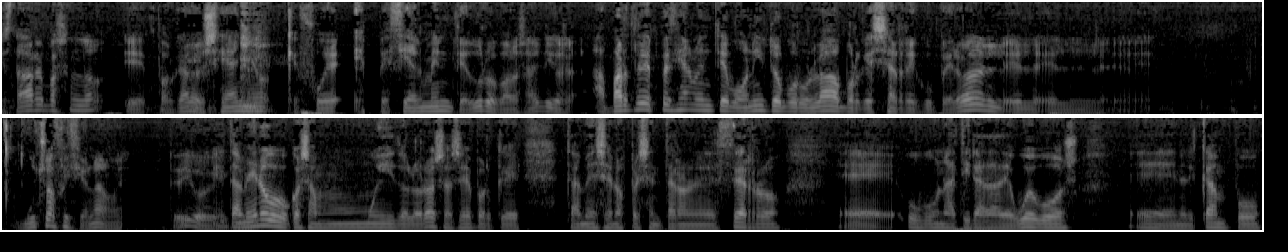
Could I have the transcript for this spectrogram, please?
Estaba repasando, eh, porque claro, ese año que fue especialmente duro para los atléticos, aparte de especialmente bonito por un lado, porque se recuperó el, el- eh, mucho aficionado, ¿eh? Te digo que, Y también hubo cosas muy dolorosas, ¿eh? porque también se nos presentaron en el cerro, eh, hubo una tirada de huevos eh, en el campo,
